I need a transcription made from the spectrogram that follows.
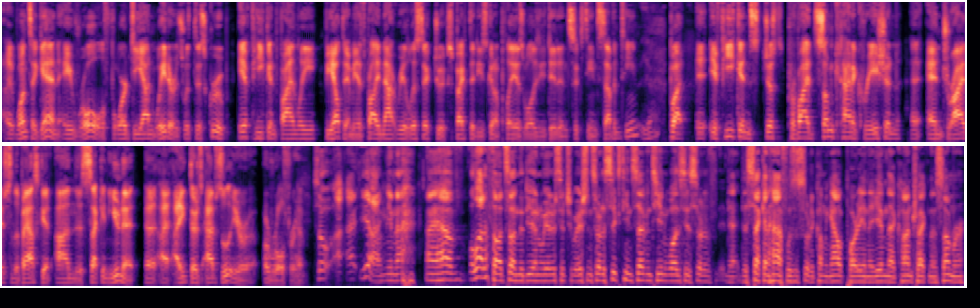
uh, once again a role for Dion Waiters with this group if he can finally be healthy. I mean, it's probably not realistic to expect that he's going to play as well as he did in 16, 17. Yeah. But if he can just provide some kind of creation and drives to the basket on the second unit, uh, I, I, think there's absolutely a, a role for him. So, I, yeah, I mean, I, I have a lot of thoughts on the Dion Waiters situation. Sort of 16, 17 was his sort of, the second half was his sort of coming out party and they gave him that contract in the summer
